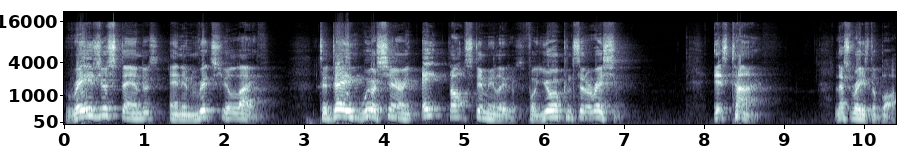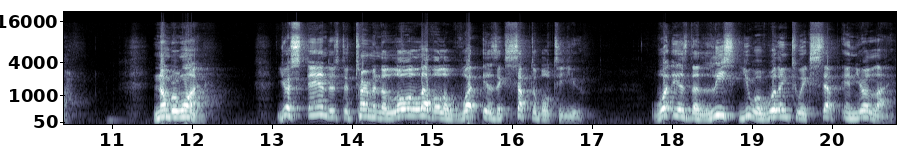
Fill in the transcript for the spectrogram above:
Raise your standards and enrich your life. Today, we are sharing eight thought stimulators for your consideration. It's time. Let's raise the bar. Number one, your standards determine the lower level of what is acceptable to you. What is the least you are willing to accept in your life?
